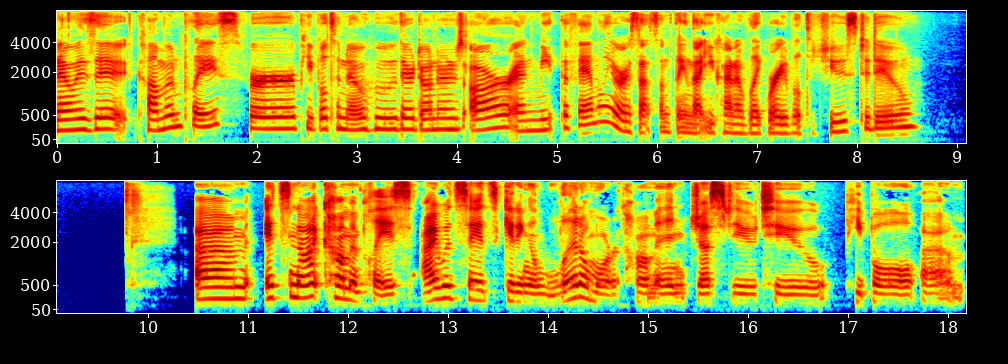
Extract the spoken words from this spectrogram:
Now, is it commonplace for people to know who their donors are and meet the family, or is that something that you kind of like were able to choose to do? Um, it's not commonplace. I would say it's getting a little more common just due to people um,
